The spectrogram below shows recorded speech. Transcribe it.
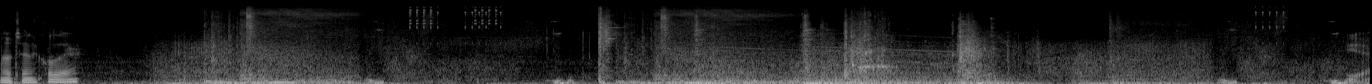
No tentacle there. Yeah.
